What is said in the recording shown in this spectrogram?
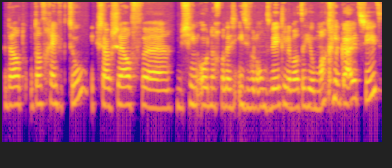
Dat, dat geef ik toe. Ik zou zelf uh, misschien ooit nog wel eens iets willen ontwikkelen wat er heel makkelijk uitziet.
